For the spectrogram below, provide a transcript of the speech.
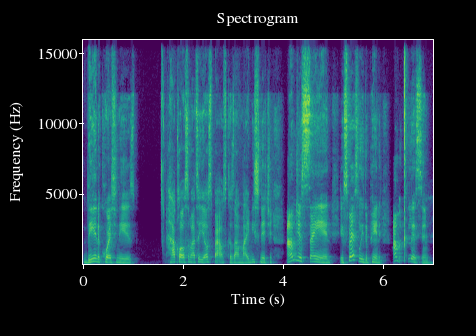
Then the question is, how close am I to your spouse? Because I might be snitching. I'm just saying, especially depending. I'm listen.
